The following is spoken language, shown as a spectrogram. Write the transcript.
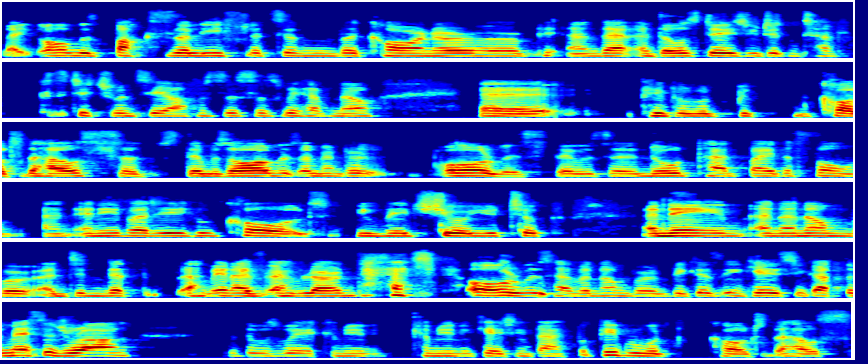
like always boxes of leaflets in the corner, or, and then at those days you didn't have constituency offices as we have now. Uh, people would be called to the house. So there was always, I remember, always there was a notepad by the phone, and anybody who called, you made sure you took a name and a number and didn't let. I mean, I've I've learned that always have a number because in case you got the message wrong, that there was a way of communi- communicating back. But people would call to the house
